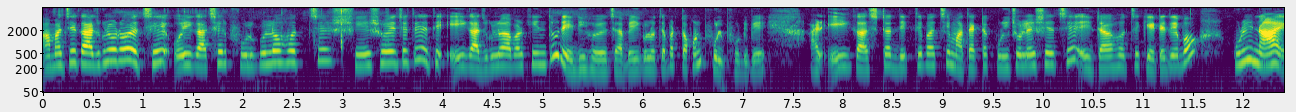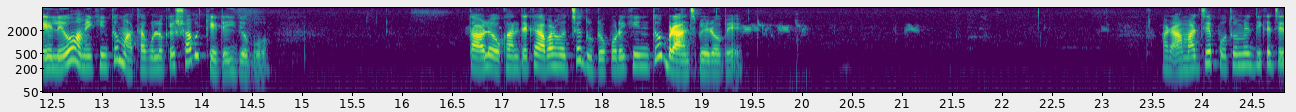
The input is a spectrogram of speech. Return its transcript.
আমার যে গাছগুলো রয়েছে, ওই গাছের ফুলগুলো হচ্ছে শেষ হয়ে যেতে যেতে এই গাছগুলো আবার কিন্তু রেডি হয়ে যাবে। এইগুলোতে আবার তখন ফুল ফুটবে। আর এই গাছটা দেখতে পাচ্ছি, মাথায় একটা কুড়ি চলে এসেছে। এইটা হচ্ছে কেটে দেব। কুড়ি না এলেও আমি কিন্তু মাথাগুলোকে সব কেটেই দেবো। তাহলে ওখান থেকে আবার হচ্ছে দুটো করে কিন্তু ব্রাঞ্চ বেরোবে। আর আমার যে প্রথমের দিকে যে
